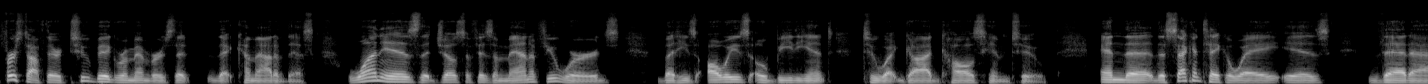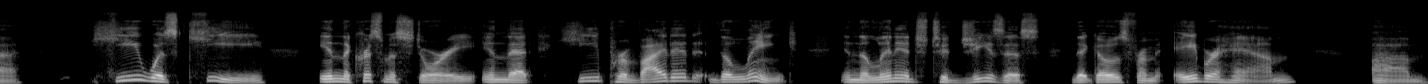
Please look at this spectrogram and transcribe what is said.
first off there are two big remembers that that come out of this one is that joseph is a man of few words but he's always obedient to what God calls him to. And the the second takeaway is that uh, he was key in the Christmas story in that he provided the link in the lineage to Jesus that goes from Abraham um,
